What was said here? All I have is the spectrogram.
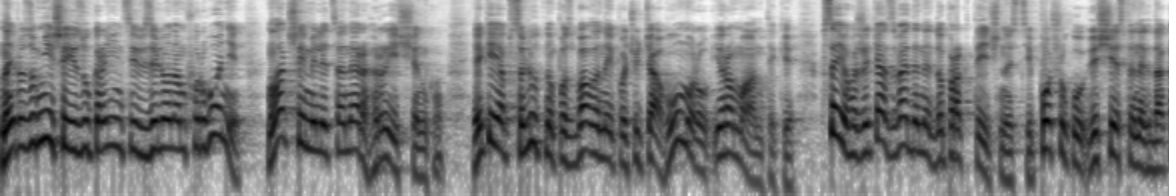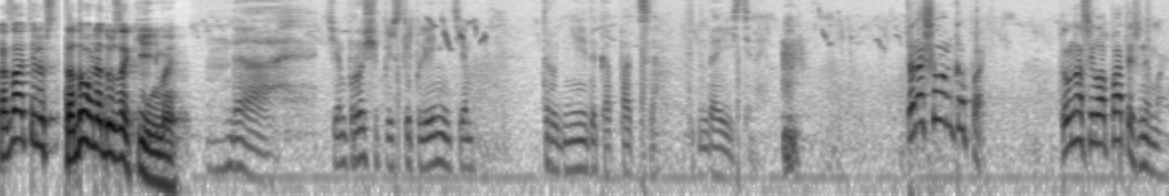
Найрозумніший із українців в зеленому фургоні младший міліціонер Грищенко, який абсолютно позбавлений почуття гумору і романтики. Все його життя зведене до практичності, пошуку віщественних доказательств та догляду за кіньми. Да, чем проще преступление, тем труднее докопаться до истины. Та на що вам копати? То у нас і лопати ж немає.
